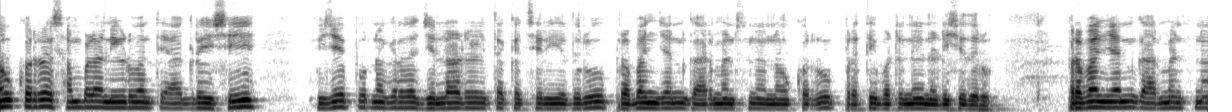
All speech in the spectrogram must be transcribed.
ನೌಕರರ ಸಂಬಳ ನೀಡುವಂತೆ ಆಗ್ರಹಿಸಿ ವಿಜಯಪುರ ನಗರದ ಜಿಲ್ಲಾಡಳಿತ ಕಚೇರಿ ಎದುರು ಪ್ರಭಂಜನ್ ಗಾರ್ಮೆಂಟ್ಸ್ನ ನೌಕರರು ಪ್ರತಿಭಟನೆ ನಡೆಸಿದರು. ಪ್ರಭಂಜನ್ ಗಾರ್ಮೆಂಟ್ಸ್ನ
